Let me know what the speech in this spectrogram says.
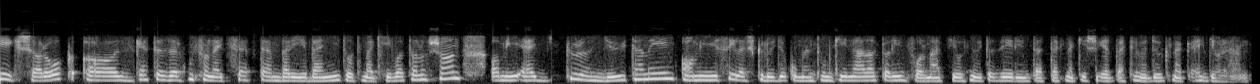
Kék Sarok az 2021. szeptemberében nyitott meg hivatalosan, ami egy külön gyűjtemény, ami széleskörű dokumentum kínálattal információt nyújt az érintetteknek és érdeklődőknek egyaránt.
